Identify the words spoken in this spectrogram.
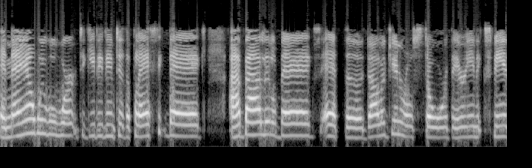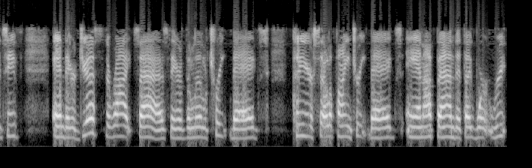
And now we will work to get it into the plastic bag. I buy little bags at the Dollar General store. They're inexpensive and they're just the right size. They're the little treat bags, clear cellophane treat bags. And I find that they work re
